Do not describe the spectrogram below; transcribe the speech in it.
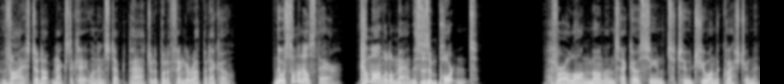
Vi stood up next to Caitlin and stepped past her to put a finger up at Ekko. There was someone else there. Come on, little man, this is important. For a long moment, Ekko seemed to chew on the question.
